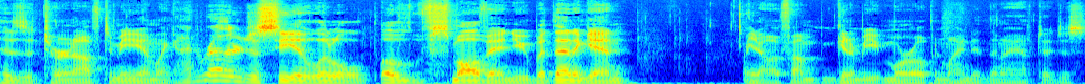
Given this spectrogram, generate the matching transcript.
is a turn off to me. I'm like, I'd rather just see a little a small venue. But then again, you know, if I'm gonna be more open minded, then I have to just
